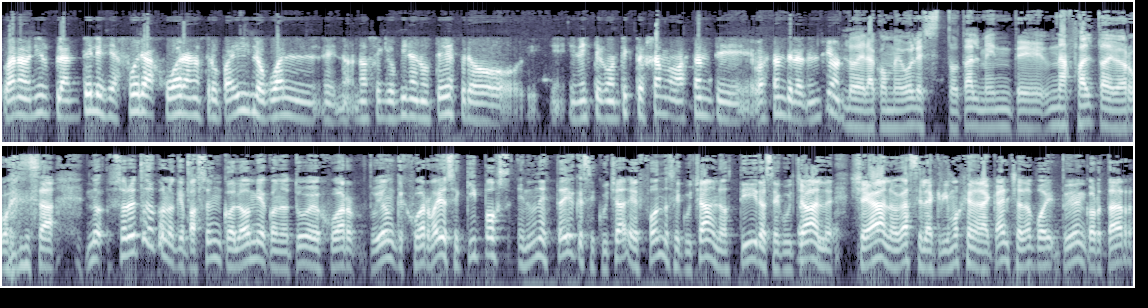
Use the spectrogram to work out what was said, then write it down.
van a venir planteles de afuera a jugar a nuestro país, lo cual eh, no, no sé qué opinan ustedes, pero eh, en este contexto llama bastante bastante la atención. Lo de la Conmebol es totalmente una falta de vergüenza. No, sobre todo con lo que pasó en Colombia cuando tuve que jugar, tuvieron que jugar varios equipos en un estadio que se escuchaba de fondo, se escuchaban los tiros, se escuchaban, llegaban los gases lacrimógenos a la cancha, no Pod- tuvieron que cortar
